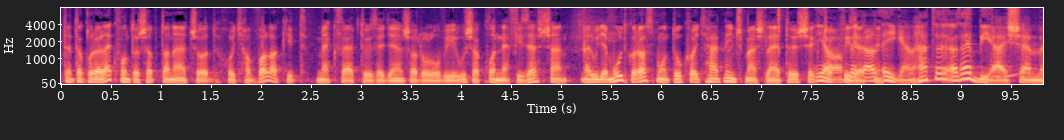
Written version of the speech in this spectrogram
Tehát akkor a legfontosabb tanácsod, hogy ha valakit megfertőz egy ilyen zsaroló vírus, akkor ne fizessen? Mert ugye múltkor azt mondtuk, hogy hát nincs más lehetőség, ja, csak fizetni. Igen, hát az FBI sem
